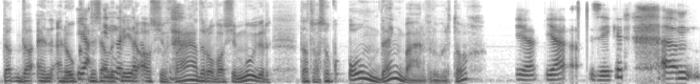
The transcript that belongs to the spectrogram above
dat, dat, en, en ook dezelfde kleren inderdaad. als je vader of als je moeder. Dat was ook ondenkbaar vroeger, toch? Ja, ja zeker. Um,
